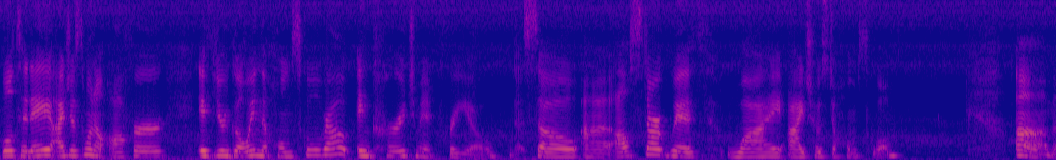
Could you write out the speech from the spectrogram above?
Well, today I just want to offer if you're going the homeschool route, encouragement for you. So, uh, I'll start with why I chose to homeschool. Um,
